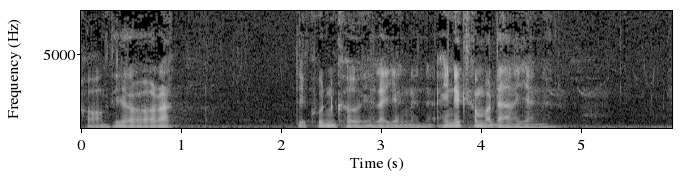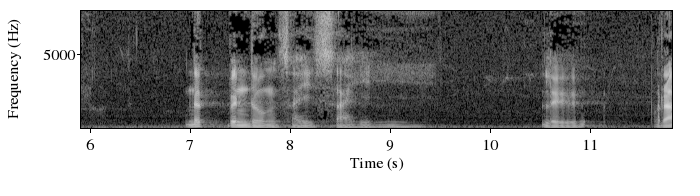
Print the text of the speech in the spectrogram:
ของที่เรารัก ที่คุ้นเคยอะไรอย่างนั้น ให้นึกธรรมดาอย่างนั้น นึกเป็นดวงใส ๆ หรือพระ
